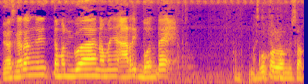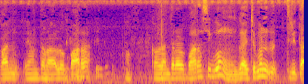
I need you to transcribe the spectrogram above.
Ya sekarang nih teman gua namanya Arik Bonte. Gue kalau misalkan yang terlalu parah, kalau yang terlalu parah sih gue enggak. Cuman cerita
